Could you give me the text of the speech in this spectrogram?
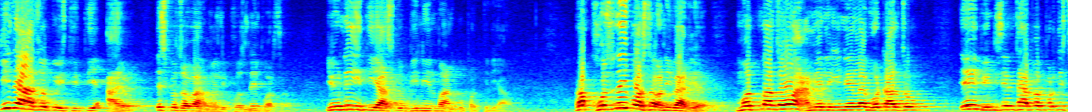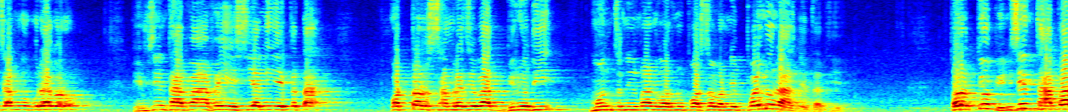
किन आजको स्थिति आयो? यसको जवाब हामीले खोज्नै पर्छ। यो नै इतिहासको विनिर्माणको प्रक्रिया हो। र खोज्नै पर्छ अनिवार्य। मतमा जाउँ हामीहरूले यिनीहरूलाई भोट हाल्छौँ। ए भीमसेन थापा प्रतिष्ठानको कुरा गरौँ। भीमसेन थापा आफै एसियाली एकता कट्टर साम्राज्यवाद विरोधी मञ्च निर्माण गर्नुपर्छ भन्ने पहिलो राजनेता थिए। तर त्यो भीमसेन थापा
